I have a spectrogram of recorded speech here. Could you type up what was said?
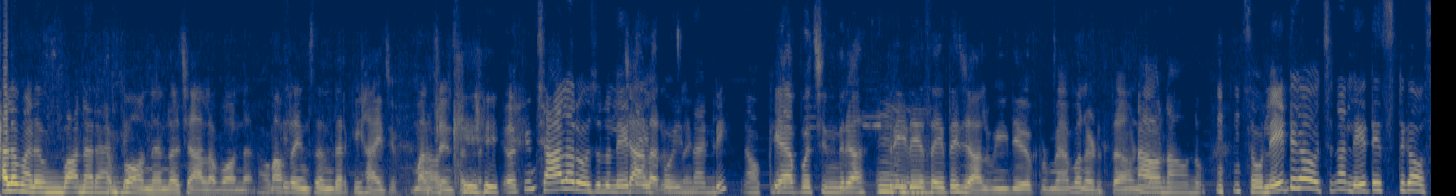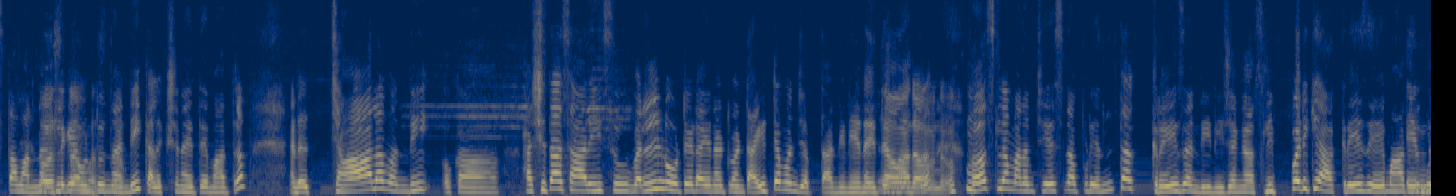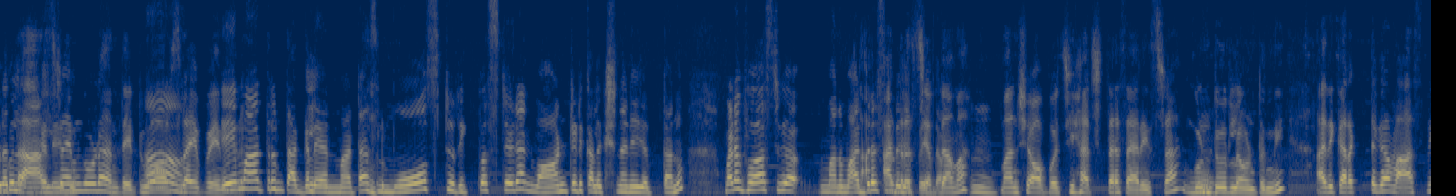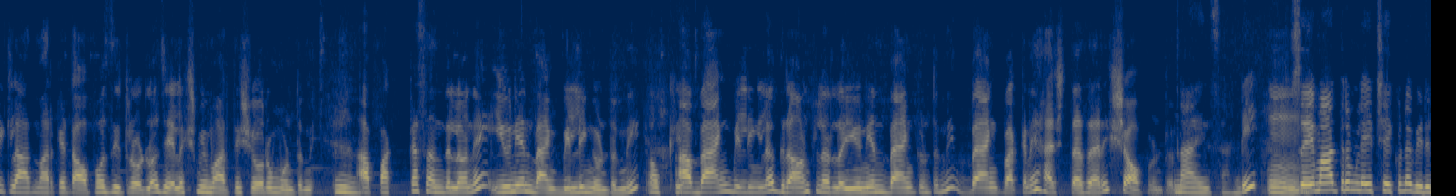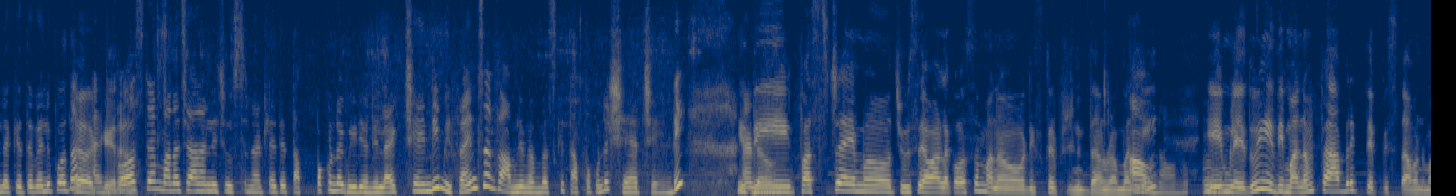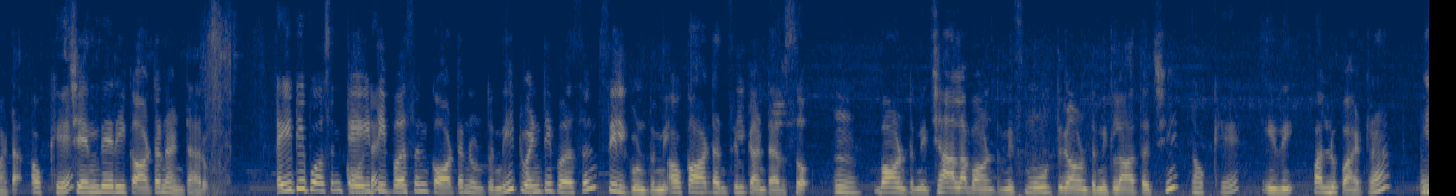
Hello madam బాగున్నారా? బాగున్నాను రా చాలా బాగున్నాను. మా. ఫ్రెండ్స్ అందరికి హాయ్ చెప్పు. మన ఫ్రెండ్స్. చాలా రోజులు లేట్ అయిపోయిందండి. ఓకే గ్యాప్ వచ్చిందిరా. త్రీ. డేస్ అయితే చాలు. వీడియో ఎప్పుడు మ్యామ్ అని అడుగుతా అవునవును. సో లేట్గా వచ్చినా లేటెస్ట్గా వస్తాం అన్నట్లుగా ఉంటుందండి కలెక్షన్ అయితే మాత్రం. అండ్ చాలా మంది ఒక హర్షిత సారీస్ వెల్ నోటెడ్ అయినటువంటి ఐటమ్ అని చెప్తా అండి నేనైతే ఫస్ట్లో మనం చేసినప్పుడు ఎంత క్రేజ్ అండి. నిజంగా అసలు ఇప్పటికీ ఆ క్రేజ్ ఏ మాత్రం కూడా లాస్ట్. కూడా అంతే. టూ అవర్స్ అయిపోయింది. ఏ మాత్రం తగ్గలే అన్నమాట. అసలు most requested and wanted collection అనే చెప్తాను. మనం ఫస్ట్గా మనం అడ్రస్ అడ్రస్ చెప్దామా? మన షాప్ వచ్చి హర్షిత శారీస్ రా గుంటూరులో ఉంటుంది. అది కరెక్ట్గా వాస్వి క్లాత్ మార్కెట్ ఆపోజిట్ రోడ్లో జయలక్ష్మి మారుతి షోరూమ్ ఉంటుంది. ఆ పక్క సందులోనే యూనియన్ బ్యాంక్ బిల్డింగ్ ఉంటుంది. ఆ బ్యాంక్ బిల్డింగ్లో గ్రౌండ్ ఫ్లోర్లో యూనియన్ బ్యాంక్ ఉంటుంది. బ్యాంక్ పక్కనే హర్షిత శారీ షాప్ ఉంటుంది. నైస్ అండి. సో ఏ మాత్రం లేట్ చేయకుండా వీడియోలోకి అయితే వెళ్ళిపోదాం. ఫస్ట్ టైం మన ఛానల్ని చూస్తున్నట్లయితే తప్పకుండా వీడియోని లైక్ చేయండి. మీ ఫ్రెండ్స్ అండ్ ఫ్యామిలీ మెంబర్స్కి తప్పకుండా షేర్ చేయండి. ఇది ఫస్ట్ టైం చూసే వాళ్ళ కోసం మనం డిస్క్రిప్షన్ ఇద్దాం రమ్మని ఏం లేదు ఇది మనం ఫ్యాబ్రిక్ తెప్పిస్తాం అనమాట ఓకే. చందేరి కాటన్ అంటారు. Eighty percent eighty percent cotton ఉంటుంది ట్వంటీ పర్సెంట్ సిల్క్ ఉంటుంది. కాటన్ సిల్క్ అంటారు సో బాగుంటుంది చాలా బాగుంటుంది స్మూత్గా ఉంటుంది క్లాత్ వచ్చి. ఓకే. ఇది పళ్ళు పాట.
